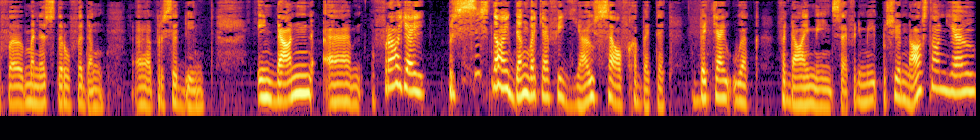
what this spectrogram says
of 'n minister of 'n ding, 'n uh, president. En dan ehm um, vra jy presies daai ding wat jy vir jouself gebid het, bid jy ook vir daai mense, vir die persoon naaste aan jou,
